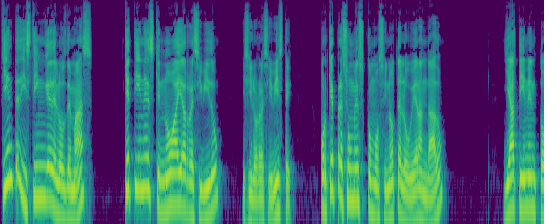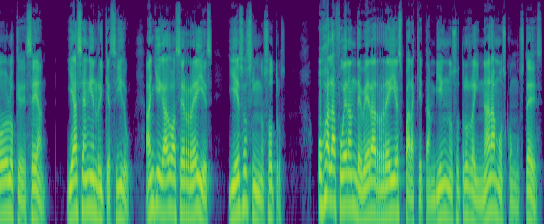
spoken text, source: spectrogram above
¿Quién te distingue de los demás? ¿Qué tienes que no hayas recibido? Y si lo recibiste, ¿por qué presumes como si no te lo hubieran dado? Ya tienen todo lo que desean, ya se han enriquecido, han llegado a ser reyes, y eso sin nosotros. Ojalá fueran de veras reyes para que también nosotros reináramos con ustedes.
